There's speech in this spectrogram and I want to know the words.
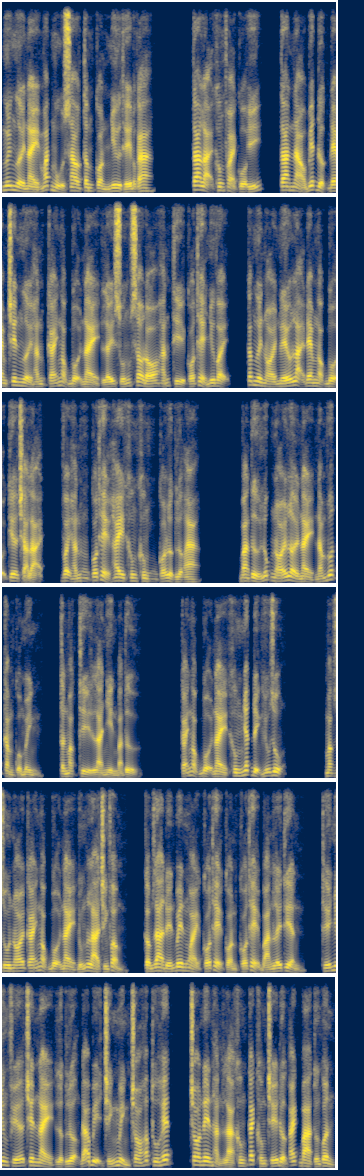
Ngươi người này mắt mù sao tâm còn như thế được a? Ta lại không phải cố ý, ta nào biết được đem trên người hắn cái ngọc bội này lấy xuống sau đó hắn thì có thể như vậy, các ngươi nói nếu lại đem ngọc bội kia trả lại, vậy hắn có thể hay không không có lực lượng a? Bàn tử lúc nói lời này nắm vớt cằm của mình, tần mặc thì là nhìn bàn tử. Cái ngọc bội này không nhất định hữu dụng. Mặc dù nói cái ngọc bội này đúng là chính phẩm, cầm ra đến bên ngoài có thể còn có thể bán lấy tiền, thế nhưng phía trên này lực lượng đã bị chính mình cho hấp thu hết, cho nên hẳn là không cách khống chế được ách ba tướng quân.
